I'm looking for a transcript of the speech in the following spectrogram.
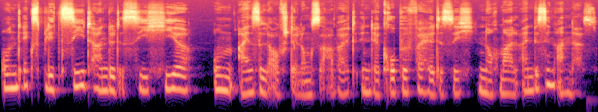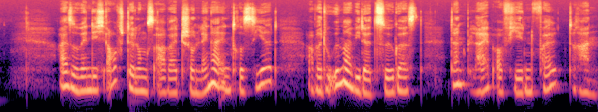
und explizit handelt es sich hier um Einzelaufstellungsarbeit. In der Gruppe verhält es sich nochmal ein bisschen anders. Also wenn dich Aufstellungsarbeit schon länger interessiert, aber du immer wieder zögerst, dann bleib auf jeden Fall dran.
